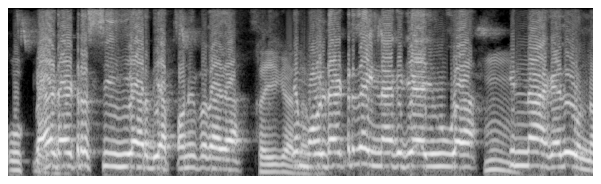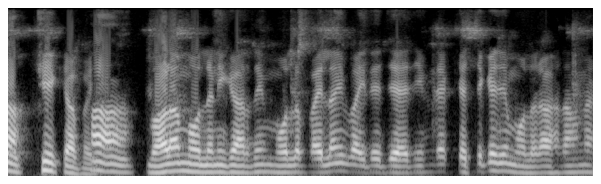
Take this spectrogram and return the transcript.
ਓਕੇ ਮੈਂ ਡਾਕਟਰ 80000 ਦੀ ਆਪਾਂ ਨੂੰ ਹੀ ਪਤਾ ਹੈਗਾ। ਸਹੀ ਤੇ ਗੱਲ ਆ। ਮੁੱਲ ਡਾਕਟਰ ਦਾ ਇੰਨਾ ਕੁ ਜਾਇਜ਼ ਹੋਊਗਾ ਹੂੰ। ਕਿੰਨਾ ਕਹਦੇ ਉਹਨਾਂ ਠੀਕ ਆ ਬਈ। ਹਾਂ। ਬਾਲਾ ਮੁੱਲ ਨਹੀਂ ਕਰਦੇ ਮੁੱਲ ਪਹਿਲਾਂ ਹੀ ਬਾਈ ਦੇ ਜਾਇਜ਼ ਹੀ ਹੁੰਦੇ ਖਿੱਚ ਕੇ ਜੇ ਮੁੱਲ ਰੱਖਦਾ ਹੁੰਦਾ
